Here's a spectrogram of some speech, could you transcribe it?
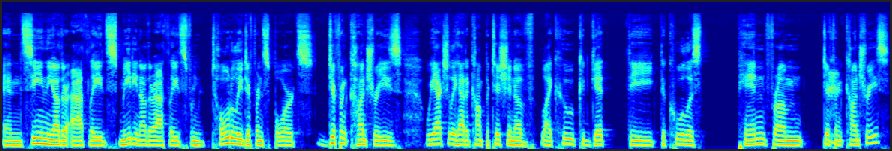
and seeing the other athletes, meeting other athletes from totally different sports, different countries. We actually had a competition of like who could get the the coolest pin from different countries.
